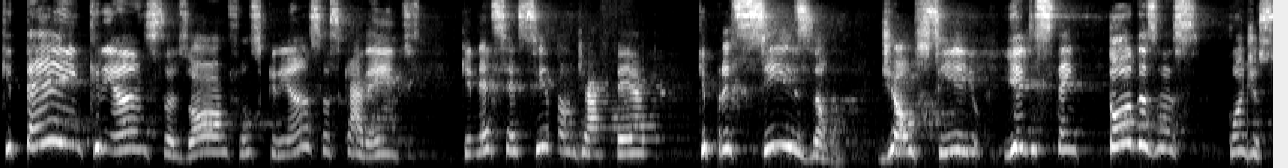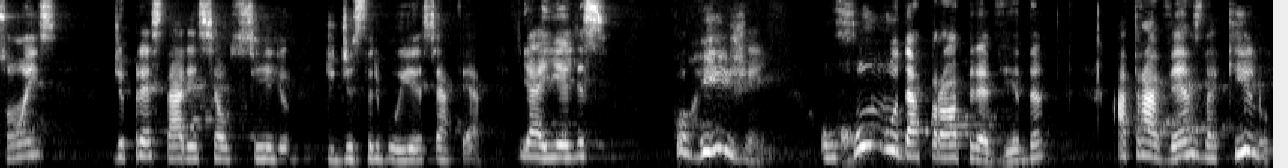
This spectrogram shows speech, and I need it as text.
que tem crianças órfãos, crianças carentes, que necessitam de afeto, que precisam de auxílio, e eles têm todas as condições de prestar esse auxílio, de distribuir esse afeto. E aí eles corrigem o rumo da própria vida através daquilo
